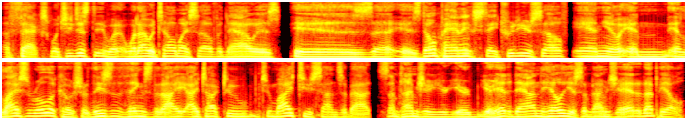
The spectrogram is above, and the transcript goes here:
effects. What you just what, what I would tell myself now is is uh, is don't panic, stay true to yourself, and you know, and and life's a roller coaster. These are the things that I, I talk to to my two sons about. Sometimes you're you're you're, you're headed downhill, you sometimes you're headed uphill,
